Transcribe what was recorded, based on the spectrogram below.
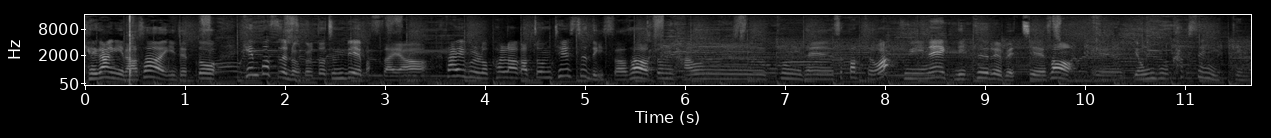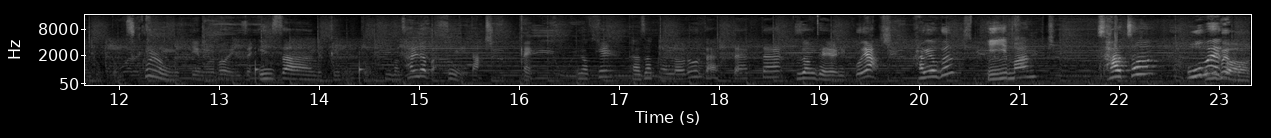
개강이라서 이제 또 캠퍼스 룩을 또 준비해봤어요. 스카이블루 컬러가 좀 튈 수도 있어서 좀 다운톤 된 스커트와 브이넥 니트를 매치해서 예, 영국 학생 느낌으로 또 스쿨룩 느낌으로 이제 인싸 느낌으로 또 한번 살려봤습니다. 네. 이렇게 다섯 컬러로 딱딱딱 구성되어 있고요. 가격은 2만 4,500원.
